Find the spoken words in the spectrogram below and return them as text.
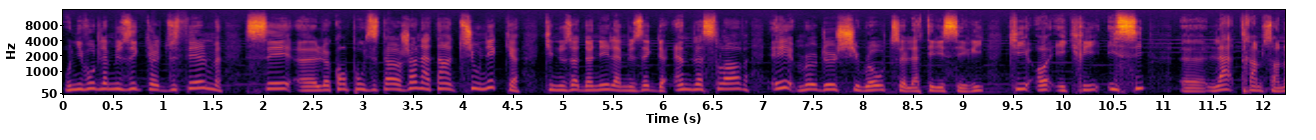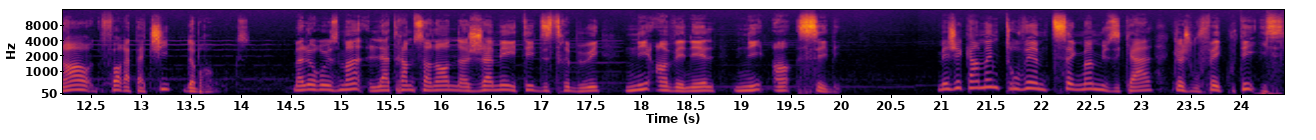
Au niveau de la musique du film, c'est euh, le compositeur Jonathan Tunick qui nous a donné la musique de Endless Love et Murder She Wrote, la télésérie, qui a écrit ici euh, la trame sonore Fort Apache de Bronx. Malheureusement, la trame sonore n'a jamais été distribuée ni en vinyle ni en CD. Mais j'ai quand même trouvé un petit segment musical que je vous fais écouter ici.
